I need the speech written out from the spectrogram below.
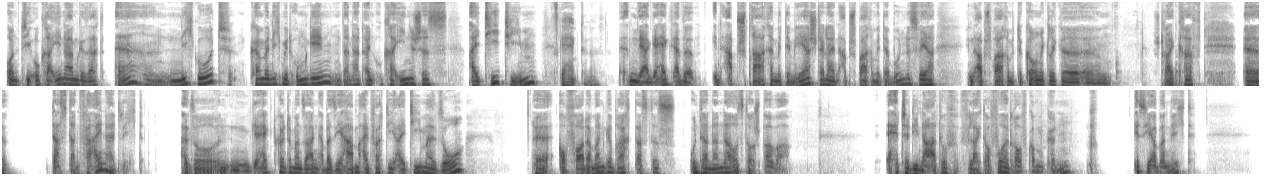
Und die Ukrainer haben gesagt, äh, nicht gut, können wir nicht mit umgehen. Und dann hat ein ukrainisches IT-Team. Ist gehackt, oder? Ja, gehackt, also in Absprache mit dem Hersteller, in Absprache mit der Bundeswehr, in Absprache mit der Königliche äh, Streitkraft, äh, das dann vereinheitlicht. Also gehackt könnte man sagen, aber sie haben einfach die IT mal so äh, auf Vordermann gebracht, dass das untereinander austauschbar war. Hätte die NATO vielleicht auch vorher drauf kommen können, ist sie aber nicht.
